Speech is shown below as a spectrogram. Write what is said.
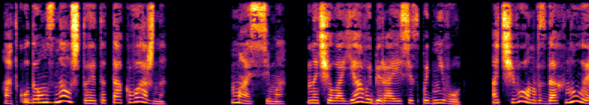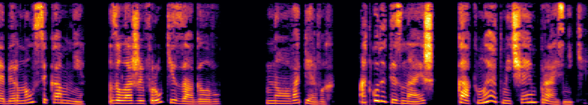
откуда он знал, что это так важно? Массимо, начала я, выбираясь из-под него, отчего он вздохнул и обернулся ко мне, заложив руки за голову. Но, во-первых, откуда ты знаешь, как мы отмечаем праздники?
